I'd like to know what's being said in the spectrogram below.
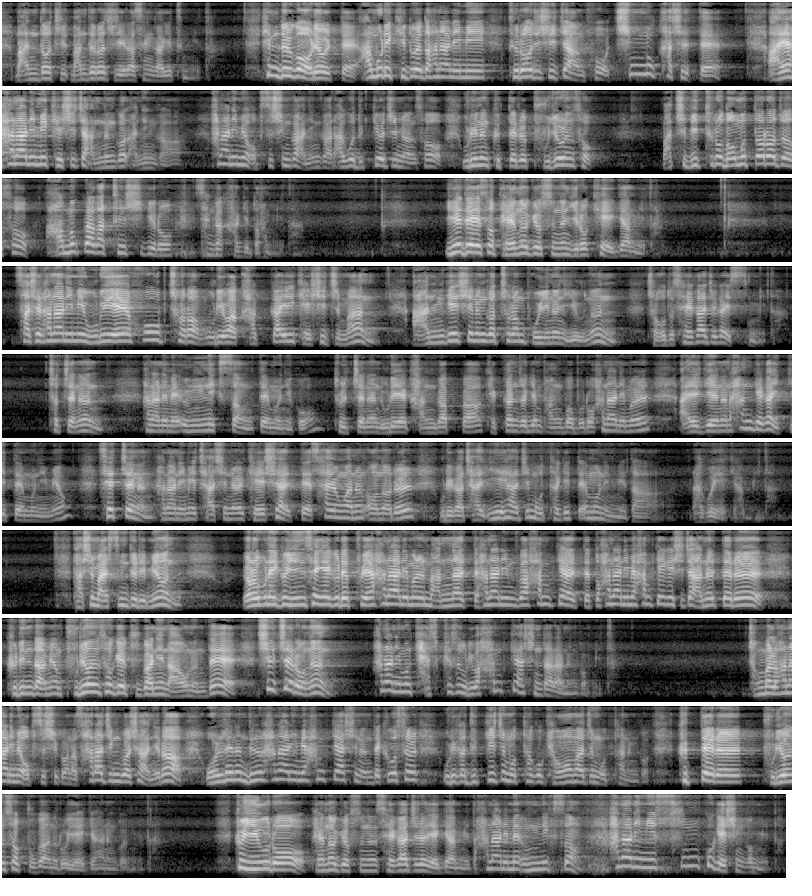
만들어지리라 생각이 듭니다. 힘들고 어려울 때 아무리 기도해도 하나님이 들어주시지 않고 침묵하실 때 아예 하나님이 계시지 않는 것 아닌가 하나님이 없으신 거 아닌가라고 느껴지면서 우리는 그때를 불연속 마치 밑으로 너무 떨어져서 암흑과 같은 시기로 생각하기도 합니다. 이에 대해서 베너 교수는 이렇게 얘기합니다. 사실 하나님이 우리의 호흡처럼 우리와 가까이 계시지만 안 계시는 것처럼 보이는 이유는 적어도 세 가지가 있습니다. 첫째는 하나님의 응닉성 때문이고 둘째는 우리의 감각과 객관적인 방법으로 하나님을 알기에는 한계가 있기 때문이며 셋째는 하나님이 자신을 계시할 때 사용하는 언어를 우리가 잘 이해하지 못하기 때문입니다라고 얘기합니다. 다시 말씀드리면 여러분의 그 인생의 그래프에 하나님을 만날 때, 하나님과 함께 할 때, 또 하나님이 함께 계시지 않을 때를 그린다면 불연속의 구간이 나오는데 실제로는 하나님은 계속해서 우리와 함께 하신다라는 겁니다. 정말로 하나님이 없으시거나 사라진 것이 아니라 원래는 늘 하나님이 함께 하시는데 그것을 우리가 느끼지 못하고 경험하지 못하는 것. 그때를 불연속 구간으로 얘기하는 겁니다. 그 이후로 베너 교수는 세 가지를 얘기합니다. 하나님의 응닉성, 하나님이 숨고 계신 겁니다.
